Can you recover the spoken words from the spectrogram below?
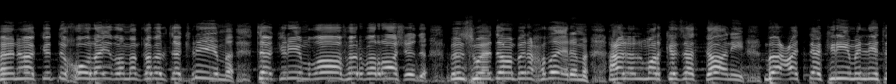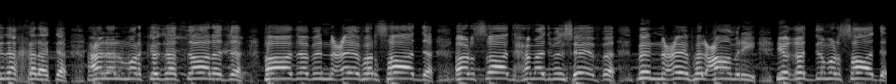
هناك الدخول أيضا من قبل تكريم تكريم ظافر بن راشد بن سويدان بن حضيرم على المركز الثاني بعد تكريم اللي تدخلت على المركز الثالث. هذا بن عيف أرصاد أرصاد حمد بن سيف بن عيف العامري يقدم أرصاد.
